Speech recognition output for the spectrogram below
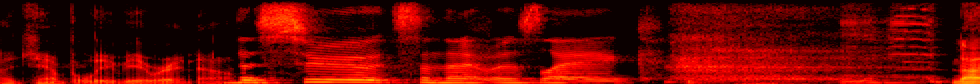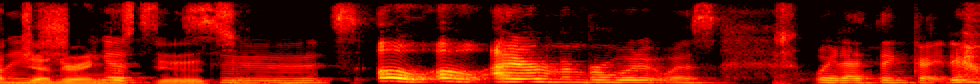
I can't believe you right now. The suits, and then it was like Not like, gendering the gets suits. and- Oh, oh, I remember what it was. Wait, I think I do.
